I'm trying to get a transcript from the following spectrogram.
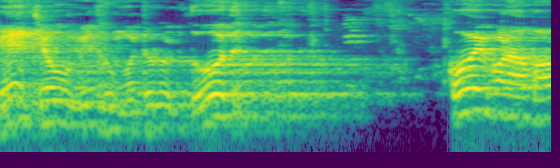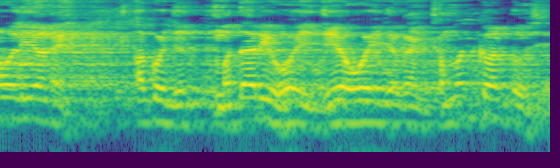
વેચ જેવું મીઠું મધુરું દૂધ. કોઈ પણ આ બાવલિયાને આ કોઈ મદારી હોય જે હોય જે કંઈક ચમત્કાર તો છે.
